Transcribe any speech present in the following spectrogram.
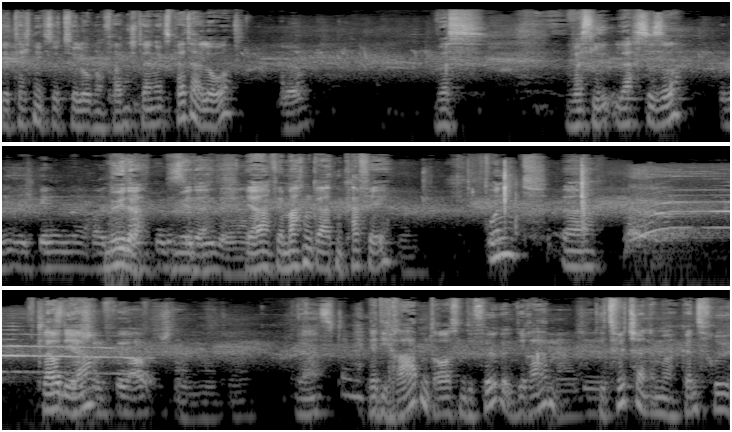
der Techniksoziologe und Frankenstein-Experte, hallo. Hallo. Was, was lachst du so? Ich bin heute Müde, müde. müde Ja, ja. wir machen gerade einen Kaffee. Und äh, Ich Claudia, bin schon früh aufgestanden heute. Ja. ja, die Raben draußen, die Vögel, die Raben, Genau, die- die zwitschern immer ganz früh.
